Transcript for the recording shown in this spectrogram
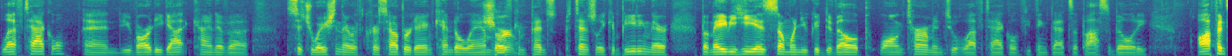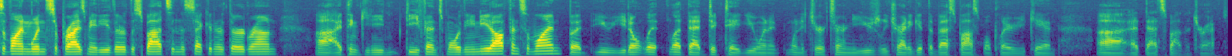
left tackle, and you've already got kind of a situation there with Chris Hubbard and Kendall Lamb sure. both potentially competing there. But maybe he is someone you could develop long term into a left tackle if you think that's a possibility. Offensive line wouldn't surprise me at either of the spots in the second or third round. Uh, I think you need defense more than you need offensive line, but you, you don't let, let that dictate you when it when it's your turn. You usually try to get the best possible player you can uh, at that spot in the draft.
